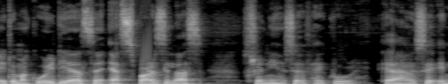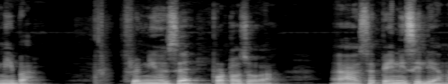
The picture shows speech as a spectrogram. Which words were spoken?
এইটো আমাক কৰি দিয়া আছে এছপাৰজিলাছ শ্ৰেণী হৈছে ভেঁকুৰ এয়া হৈছে এমিবা। শ্ৰেণী হৈছে প্ৰটজোৱা এয়া হৈছে পেনিচিলিয়াম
